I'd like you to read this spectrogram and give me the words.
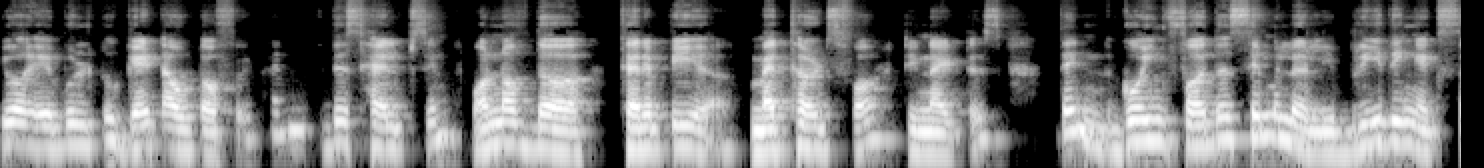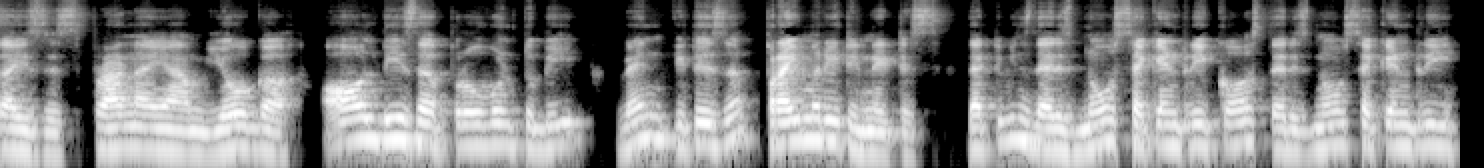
you are able to get out of it. And this helps in one of the therapy uh, methods for tinnitus. Then going further similarly breathing exercises pranayam yoga all these are proven to be when it is a primary tinnitus. That means there is no secondary cause there is no secondary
